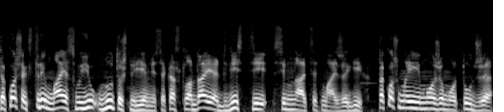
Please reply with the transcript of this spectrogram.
Також Extreme має свою внутрішню ємність, яка складає 217 майже гіг. Також ми її можемо тут же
